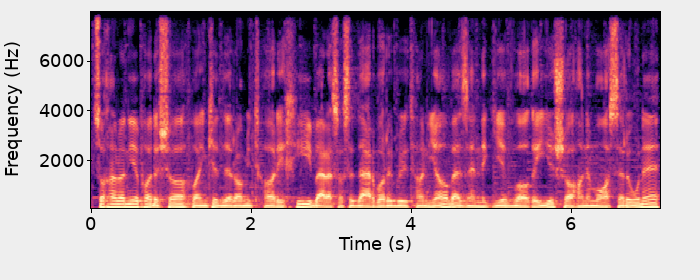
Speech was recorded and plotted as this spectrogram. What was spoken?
سخنرانی پادشاه با اینکه درامی تاریخی بر اساس دربار بریتانیا و زندگی واقعی شاهان معاصر اونه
